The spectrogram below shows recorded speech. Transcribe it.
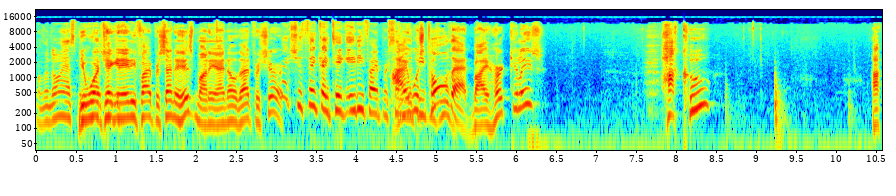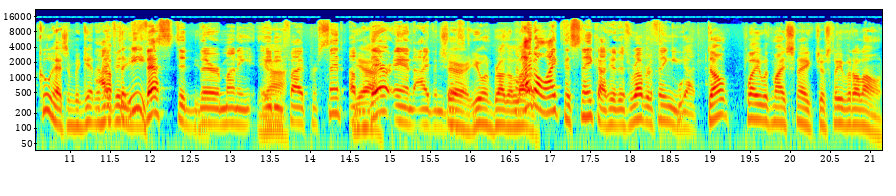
Well, then don't ask me. You weren't taking 85% of his money. I know that for sure. What makes you think I take 85 percent? I was told that by Hercules. Haku. Haku hasn't been getting enough I've to eat. invested their money, Yeah. 85 percent of Yeah. their end. I've invested. Sure, you and Brother And Love. I don't like this snake out here. This rubber thing you got. Don't play with my snake. Just leave it alone.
